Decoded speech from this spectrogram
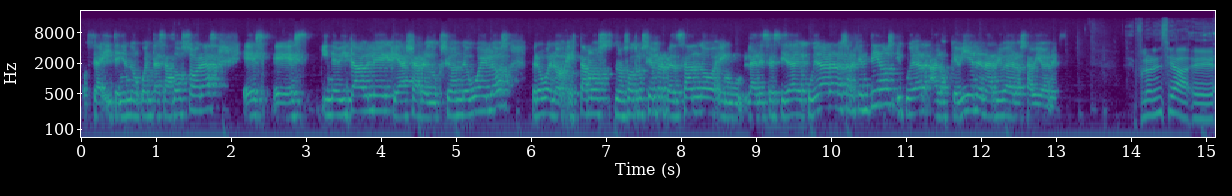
o sea, y teniendo en cuenta esas dos horas, es, es inevitable que haya reducción de vuelos, pero bueno, estamos nosotros siempre pensando en la necesidad de cuidar a los argentinos y cuidar a los que vienen arriba de los aviones. Florencia, eh,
